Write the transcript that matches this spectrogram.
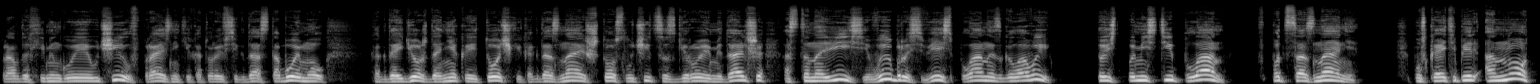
Правда, Хемингуэй учил в празднике, который всегда с тобой, мол, когда идешь до некой точки, когда знаешь, что случится с героями дальше, остановись и выбрось весь план из головы. То есть помести план в подсознание. Пускай теперь оно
